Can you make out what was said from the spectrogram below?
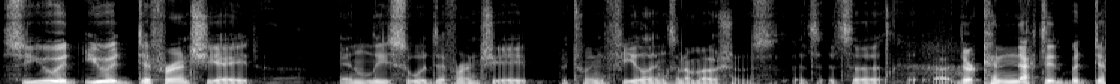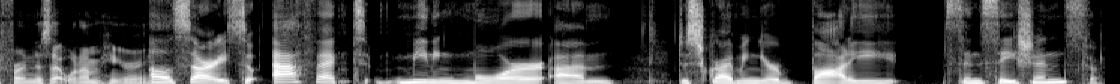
So you would you would differentiate, and Lisa would differentiate between feelings and emotions. It's it's a uh, they're connected but different. Is that what I'm hearing? Oh, sorry. So affect meaning more um, describing your body sensations, Okay.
